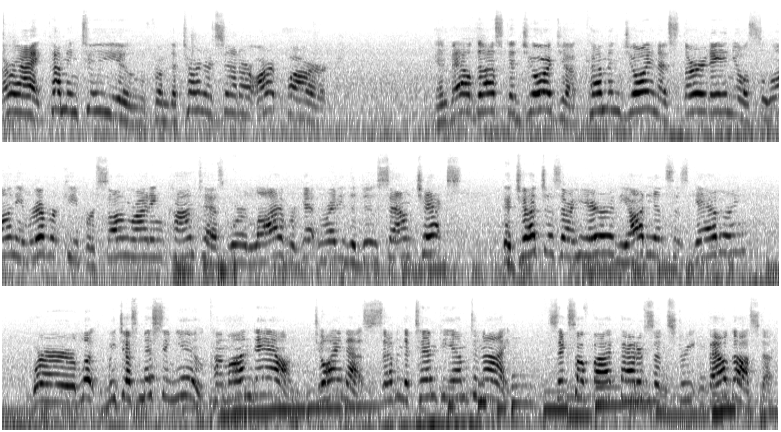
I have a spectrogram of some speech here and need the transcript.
All right, coming to you from the Turner Center Art Park in Valdosta, Georgia. Come and join us. Third annual Suwannee Riverkeeper Songwriting Contest. We're live. We're getting ready to do sound checks. The judges are here. The audience is gathering. We're, look, we're just missing you. Come on down. Join us. 7 to 10 p.m. tonight. 605 Patterson Street in Valdosta.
